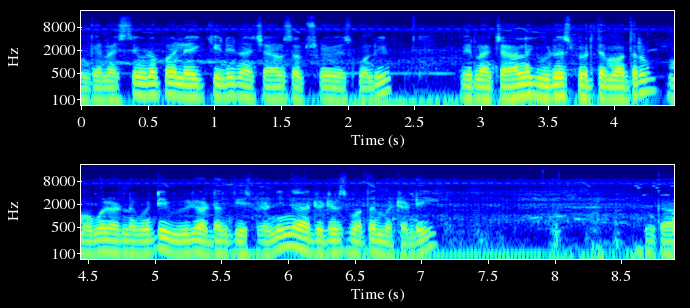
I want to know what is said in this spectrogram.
ఇంకా నచ్చితే వీడియోపై లైక్ చేయండి నా ఛానల్ సబ్స్క్రైబ్ చేసుకోండి. మీరు నా ఛానల్కి వీడియోస్ పెడితే మాత్రం మొబైల్ అడ్డం పెట్టి వీడియో అడ్డం తీసి పెట్టండి ఇంకా డీటెయిల్స్ మొత్తం పెట్టండి. ఇంకా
